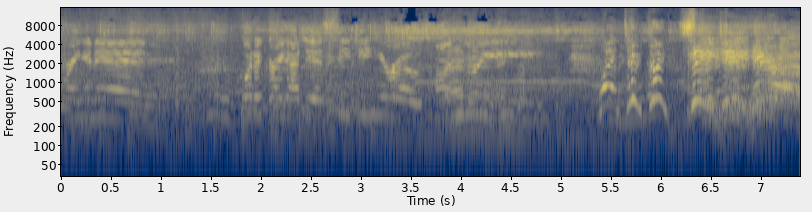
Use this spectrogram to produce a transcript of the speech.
Bring it in. What a great idea. CG Heroes on Brandon three. One, two, three. CG Heroes!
